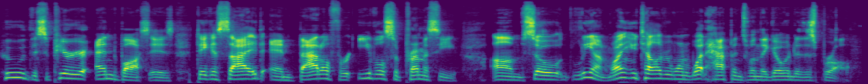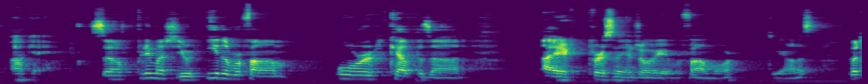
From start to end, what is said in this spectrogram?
who the superior end boss is. Take a side and battle for evil supremacy. Um, so Leon, why don't you tell everyone what happens when they go into this brawl? Okay, so pretty much you're either Rafaam or Kel'Thuzad. I personally enjoy Rafaam more, to be honest. But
